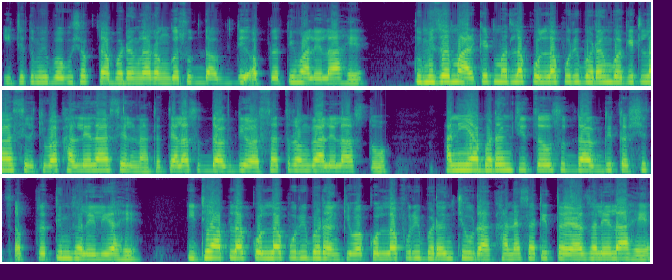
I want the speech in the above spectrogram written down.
इथे तुम्ही बघू शकता भडंगला रंग सुद्धा अगदी अप्रतिम आलेला आहे. तुम्ही जर मार्केटमधला कोल्हापुरी भडंग बघितला असेल किंवा खाल्लेला असेल ना तर त्याला सुद्धा अगदी असाच रंग आलेला असतो. आणि या भडंगची चव सुद्धा अगदी तशीच अप्रतिम झालेली आहे. इथे आपला कोल्हापुरी भडंग किंवा कोल्हापुरी भडंग चिवडा खाण्यासाठी तयार झालेला आहे.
